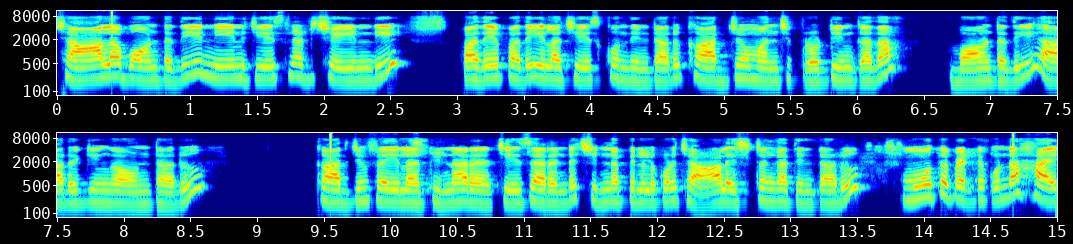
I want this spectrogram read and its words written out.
చాలా బాగుంటుంది నేను చేసినట్టు చేయండి. పదే పదే ఇలా చేసుకొని తింటారు. కార్జం మంచి ప్రోటీన్ కదా! బాగుంటుంది ఆరోగ్యంగా ఉంటారు. కార్జం ఫ్రై ఇలా తిన్నార చేశారంటే చిన్న పిల్లలు కూడా చాలా ఇష్టంగా తింటారు. మూత పెట్టకుండా హై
